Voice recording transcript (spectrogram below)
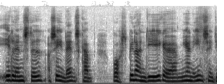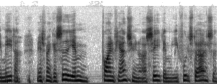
et eller andet sted og se en landskamp, hvor spillerne de ikke er mere end en centimeter, mens man kan sidde hjemme foran fjernsynet og se dem i fuld størrelse?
